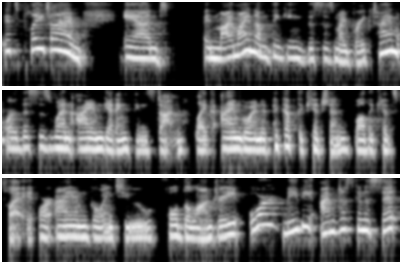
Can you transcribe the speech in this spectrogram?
it's playtime." And in my mind, I'm thinking this is my break time, or this is when I am getting things done. Like I'm going to pick up the kitchen while the kids play, or I am going to fold the laundry, or maybe I'm just going to sit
